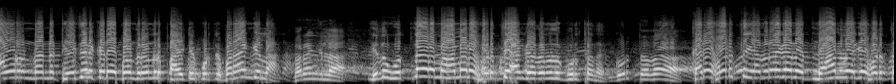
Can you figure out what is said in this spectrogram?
ಅವ್ರು ನನ್ನ ಟೇಜರ್ ಕಡೆ ಬಂದ್ರಂದ್ರೆ ಪಾರ್ಟಿ ಕೊಡ್ತೀನಿ ಬರಂಗಿಲ್ಲ. ಬರಂಗಿಲ್ಲ. ಇದು ಉತ್ನಾರ ಮಾಮನ ಹೊಡ್ತಿ ಹಂಗ ಅನ್ನೋದು ಗುರ್ತದ. ಗುರ್ತದ. ಕರೆ ಹೊಡ್ತ ಎದ್ರಾಗ ಅದ ಜ್ಞಾನದಾಗೆ ಹೊಡ್ತ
